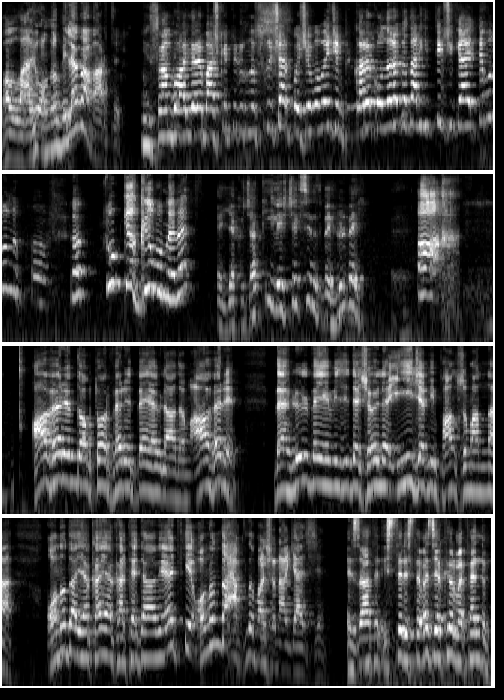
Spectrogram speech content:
Vallahi onu bilemem artık. İnsan bu hallere başka türlü nasıl düşer paşa babacım? Karakollara kadar gittik şikayette bulunduk. ya çok yakıyor bu Mehmet. E, yakacak ki iyileşeceksiniz Behlül Bey. Ah. Aferin doktor Ferit Bey evladım aferin. Behlül Bey'imizi de şöyle iyice bir pansumanla... ...onu da yaka yaka tedavi et ki onun da aklı başına gelsin. E zaten ister istemez yakıyorum efendim.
